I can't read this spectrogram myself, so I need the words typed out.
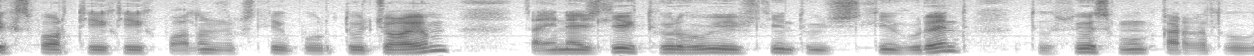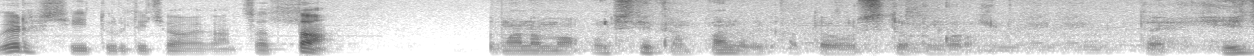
экспорт хийх хийх боломж нөхцөлийг бүрдүүлж байгаа юм. За энэ ажлыг төр хувийн хөгжлийн түншлэлийн хүрээнд төсвөөс мөнгө гаргалгүйгээр шийдвэрлэж байгааг онцоллоо. Манай үндэсний компани одоо өөрсдөө хөнгө оруулалт одоо хийж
